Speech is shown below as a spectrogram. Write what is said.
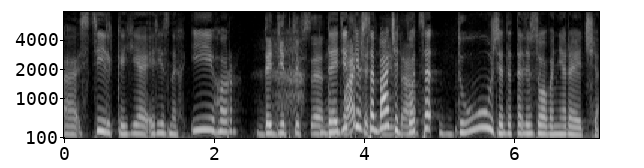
е, стільки є різних ігор, Де дітки все де ну, дітки бачать все і, бачать, да. бо це дуже деталізовані речі.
